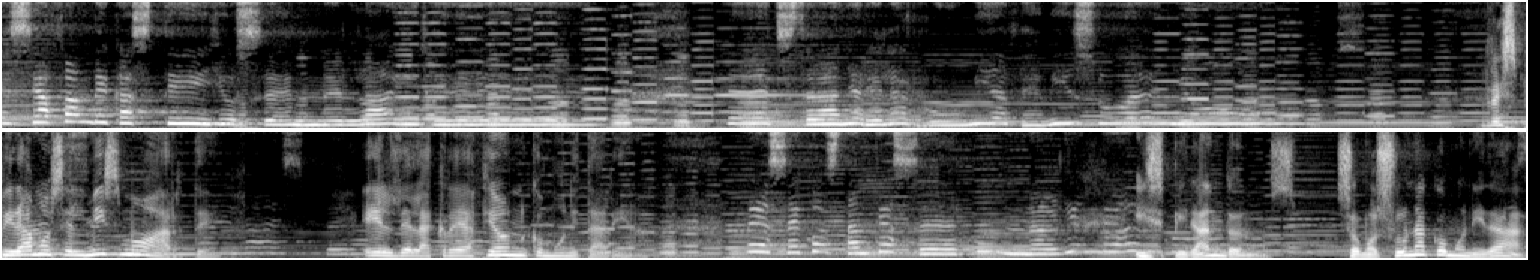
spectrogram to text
Ese afán de castillos en el aire. Extrañaré la rumia de mi sueño. Respiramos el mismo arte, el de la creación comunitaria. Ese constante hacer un alguien de Inspirándonos. Somos una comunidad,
